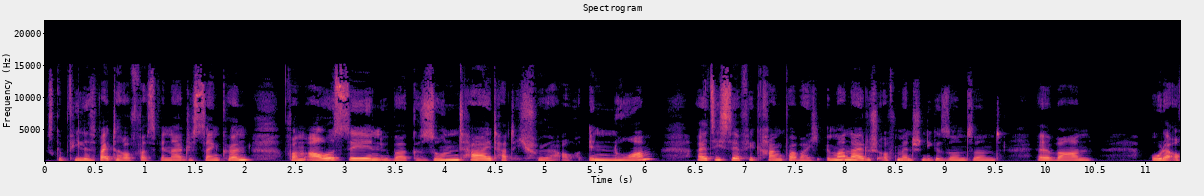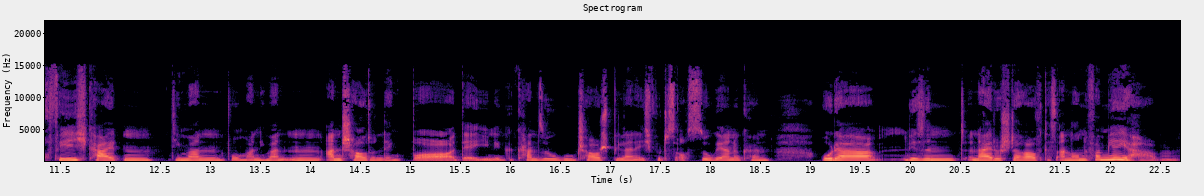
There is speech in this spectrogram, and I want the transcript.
Es gibt vieles weitere, auf was wir neidisch sein können. Vom Aussehen über Gesundheit hatte ich früher auch enorm. Als ich sehr viel krank war, war ich immer neidisch auf Menschen, die gesund sind, äh, waren. Oder auch Fähigkeiten, die man, wo man jemanden anschaut und denkt, boah, derjenige kann so gut Schauspielern, ich würde es auch so gerne können. Oder wir sind neidisch darauf, dass andere eine Familie haben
